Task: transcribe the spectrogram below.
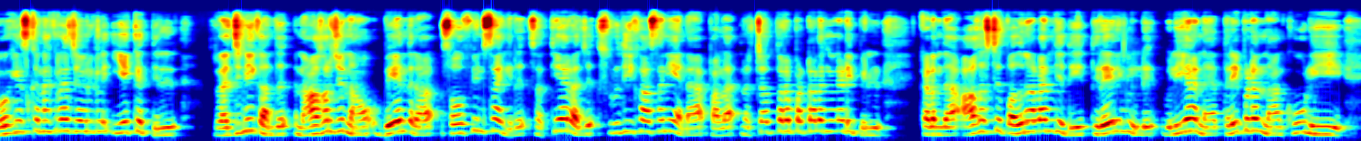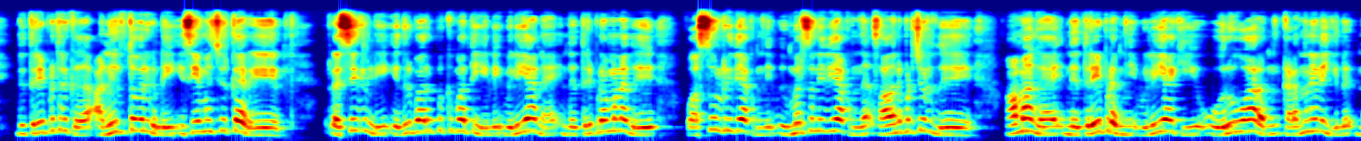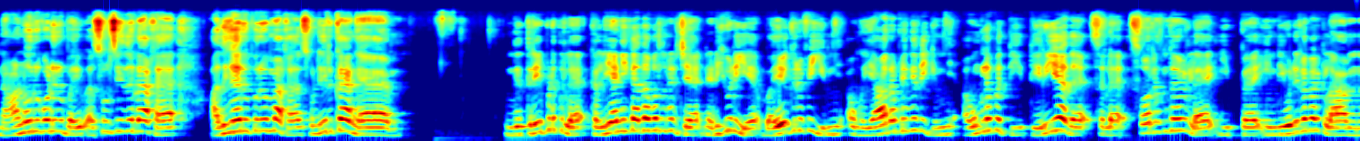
லோகேஷ் கனகராஜ் அவர்கள் இயக்கத்தில் ரஜினிகாந்த் நாகார்ஜுனா உபேந்திரா சௌஃபின் சாகிர் சத்யராஜ் ஸ்ருதிஹாசன் என பல நட்சத்திர பட்டாளங்கள் நடிப்பில் கடந்த ஆகஸ்ட் பதினாலாம் தேதி திரையரங்கில் வெளியான திரைப்படம் தான் கூலி. இந்த திரைப்படத்திற்கு அனிருத்தவர்களே இசையமைச்சிருக்காரு. ரசிகர்களின் எதிர்பார்ப்புக்கு மத்தியில் வெளியான இந்த திரைப்படமானது வசூல் ரீதியாகவும் விமர்சன ரீதியாகவும் சாதனை படிச்சிருது ஆமாங்க இந்த திரைப்படம் வெளியாகி ஒரு வாரம் கடந்த நிலையில் நானூறு கோடி ரூபாய் வசூல் செய்ததாக அதிகாரப்பூர்வமாக சொல்லியிருக்காங்க. இந்த திரைப்படத்தில் கல்யாணி கதாபாத்திரம் நடித்த நடிகையுடைய பயோகிராஃபியும் அவங்க யார் அப்படிங்கிறதையும் அவங்கள பற்றி தெரியாத சில சுவாரஸ்யங்களை இப்போ இந்த வீடியோவில் பார்க்கலாம்.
